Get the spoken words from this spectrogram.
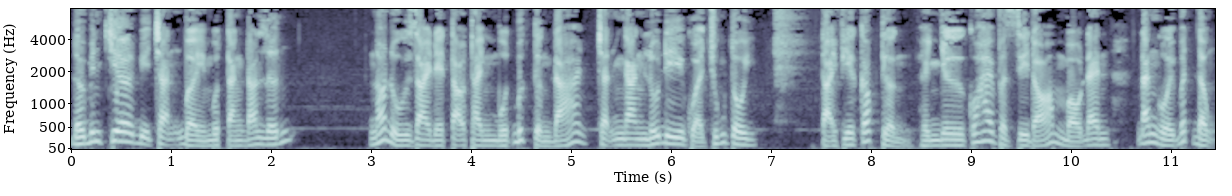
Đầu bên kia bị chặn bởi một tảng đá lớn. Nó đủ dài để tạo thành một bức tường đá chặn ngang lối đi của chúng tôi. Tại phía góc tường, hình như có hai vật gì đó màu đen đang ngồi bất động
